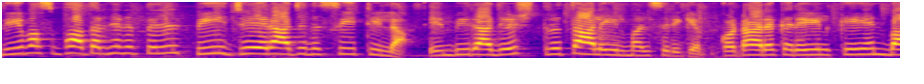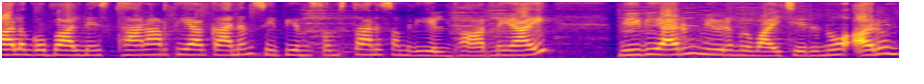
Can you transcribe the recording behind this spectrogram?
നിയമസഭാ തെരഞ്ഞെടുപ്പിൽ പി. ജയരാജന് സീറ്റില്ല. എം. പി. രാജേഷ് തൃത്താലയിൽ മത്സരിക്കും. കൊട്ടാരക്കരയിൽ കെ. എൻ. ബാലഗോപാലിനെ സ്ഥാനാർത്ഥിയാക്കാനും സി. പി. എം സംസ്ഥാന സമിതിയിൽ ധാരണയായി. വി. വി. അരുൺ വിവരങ്ങളുമായി ചേരുന്നു അരുൺ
